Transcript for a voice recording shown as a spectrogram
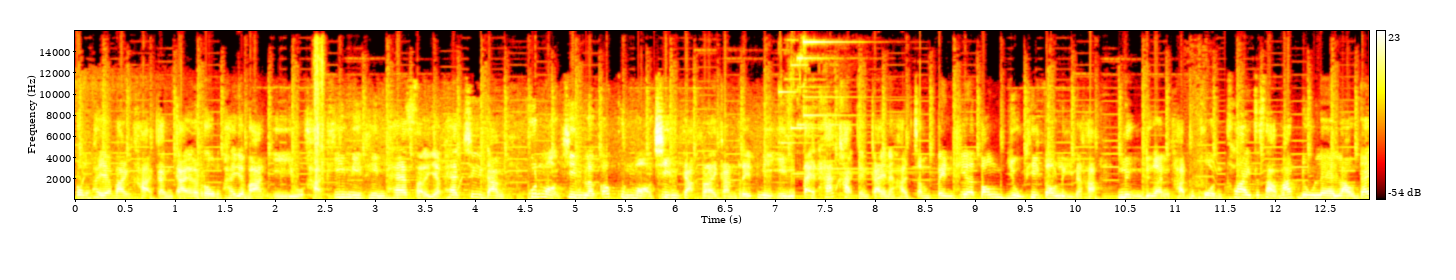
โรงพยาบาลขากันไกรโรงพยาบาล EU ค่ะ ที่มีทีมแพทย์ศัลยแพทย์ชื่อดัง คุณหมอคิม แล้วก็คุณหมอชินจากรายการเรดมีอิน แต่ถ้าขากันไกรนะคะจำเป็นที่จะต้องอยู่ที่เกาหลีนะคะ 1 เดือนค่ะทุกคน ใครจะสามารถดูแลเราได้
